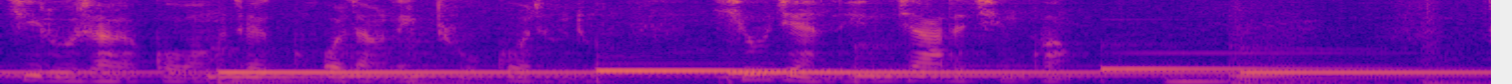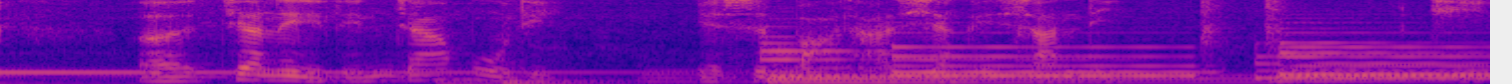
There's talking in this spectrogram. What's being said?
记录下了国王在扩张领土过程中修建林家的情况，而建立林家目的也是把它献给山地即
